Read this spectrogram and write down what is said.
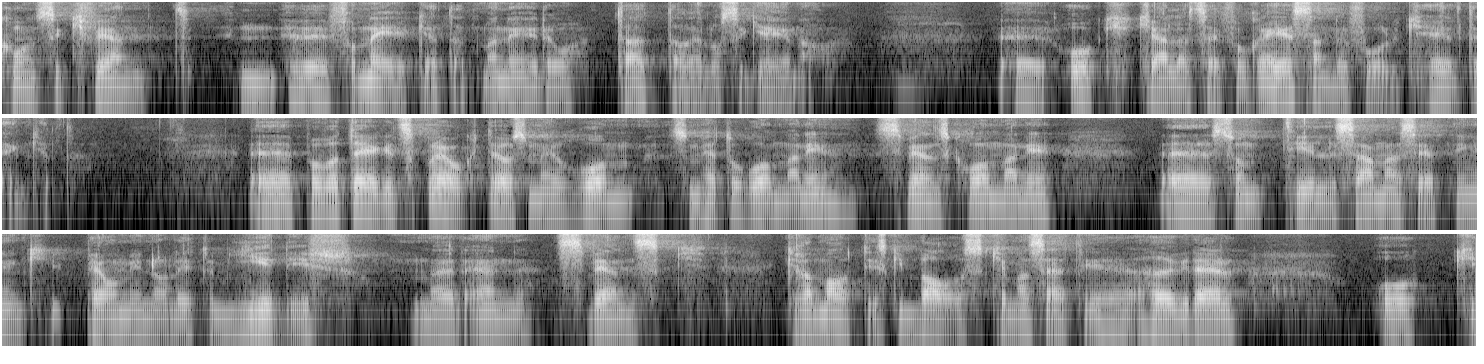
konsekvent eh, förnekat att man är då tattare eller zigenare eh, och kallat sig för resande folk helt enkelt. Eh, på vårt eget språk då som, är rom, som heter romani, svensk romani, som till sammansättningen påminner lite om jiddisch med en svensk grammatisk bas kan man säga till hög del och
